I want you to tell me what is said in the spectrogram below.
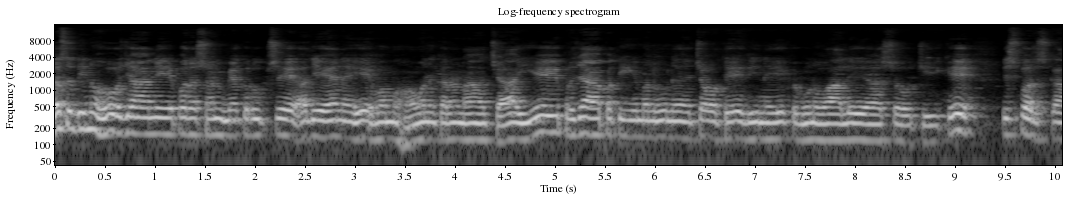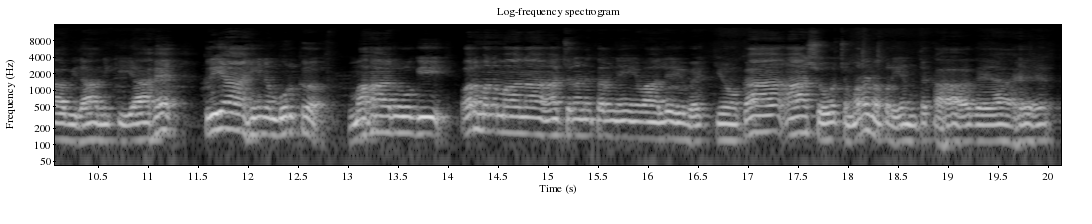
दस दिन हो जाने पर सम्यक रूप से अध्ययन एवं हवन करना चाहिए। प्रजापति मनु ने चौथे दिन एक गुण वाले अशोची के स्पर्श का विधान किया है। क्रियाहीन मूर्ख, महारोगी और मनमाना आचरण करने वाले व्यक्तियों का आशोच मरण पर्यंत कहा गया है।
